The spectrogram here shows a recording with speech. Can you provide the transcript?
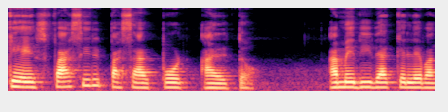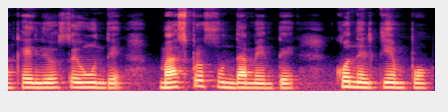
que es fácil pasar por alto. A medida que el Evangelio se hunde más profundamente con el tiempo,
